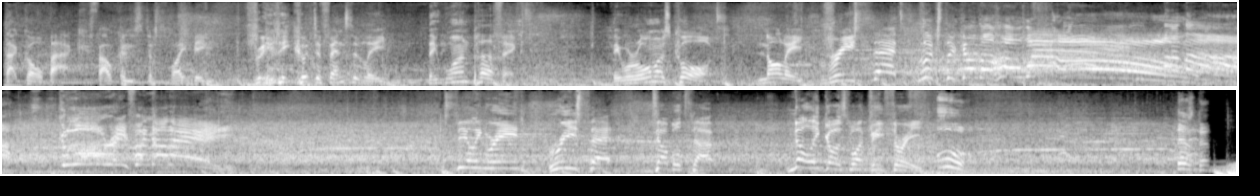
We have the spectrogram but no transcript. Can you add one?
that goal back. Falcons, despite being really good defensively, they weren't perfect. They were almost caught. Noly reset, looks to go the whole way! Mama! Glory for Noly. Stealing read, reset, double tap. Noly goes 1v3. Ooh. There's no...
